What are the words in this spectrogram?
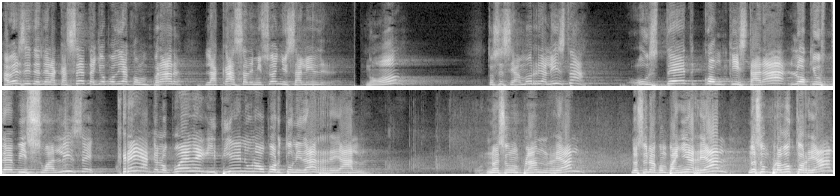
A ver si desde la caseta yo podía comprar la casa de mi sueño y salir. No. Entonces seamos realistas usted conquistará lo que usted visualice, crea que lo puede y tiene una oportunidad real. No es un plan real, no es una compañía real, no es un producto real,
